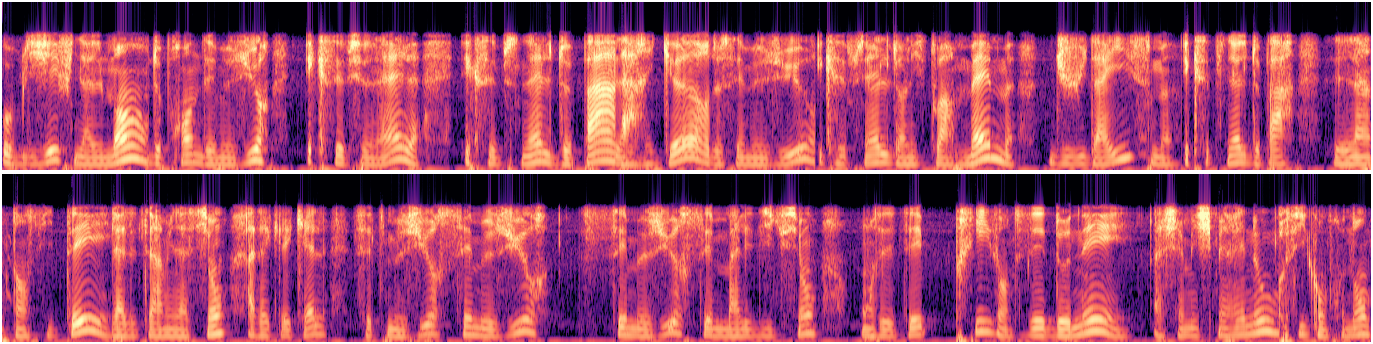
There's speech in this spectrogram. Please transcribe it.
obligé finalement de prendre des mesures exceptionnelles, exceptionnelles de par la rigueur de ces mesures, exceptionnelles dans l'histoire même du judaïsme, exceptionnelles de par l'intensité la détermination avec lesquelles cette mesure, ces mesures ces mesures, ces malédictions ont été prises, ont été données à nous. Aussi comprenons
